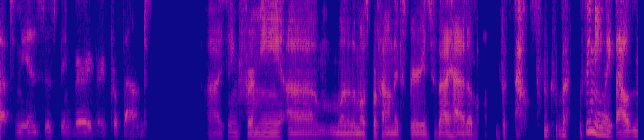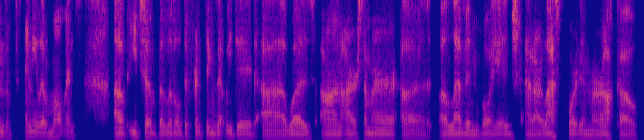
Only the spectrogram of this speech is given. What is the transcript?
out to me as just being very very profound I think for me, um, one of the most profound experiences I had of the thousands, seemingly thousands of tiny little moments of each of the little different things that we did uh, was on our summer uh, 11 voyage at our last port in Morocco.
